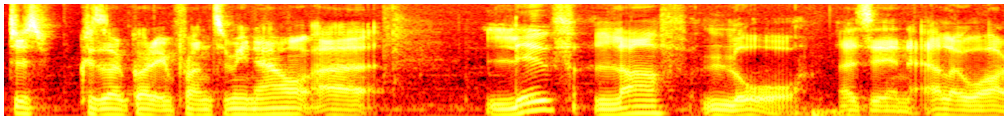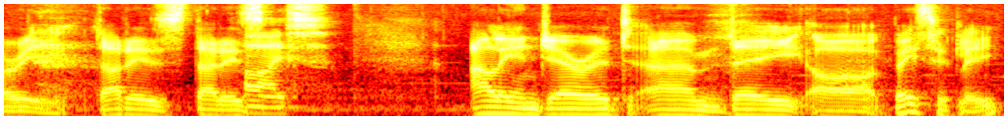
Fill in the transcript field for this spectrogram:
just because I've got it in front of me now, uh, live, laugh, law, as in L O R E. That is that is nice. Ali and Jared. Um, they are basically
